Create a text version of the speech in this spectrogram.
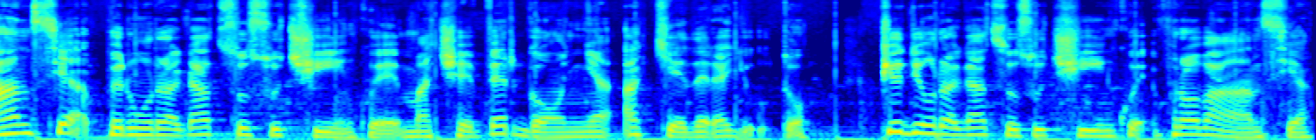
Ansia per un ragazzo su 5, ma c'è vergogna a chiedere aiuto. Più di un ragazzo su 5 prova ansia,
